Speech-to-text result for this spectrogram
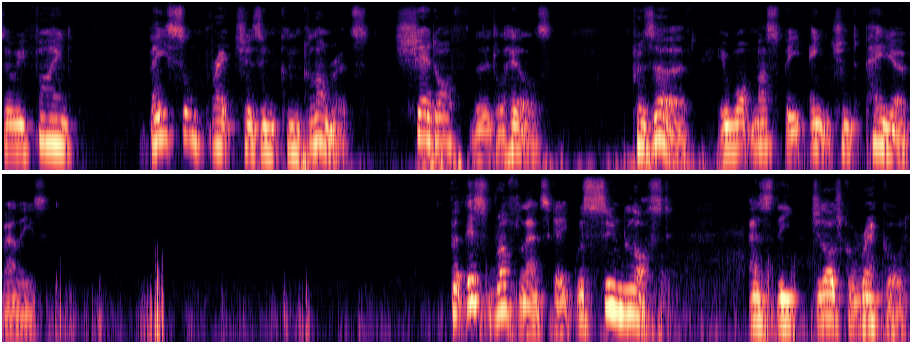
So we find basal breccias and conglomerates shed off the little hills, preserved in what must be ancient paleo valleys. But this rough landscape was soon lost as the geological record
